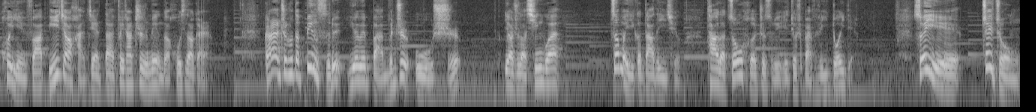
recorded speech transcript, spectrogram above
会引发比较罕见但非常致命的呼吸道感染，感染之后的病死率约为百分之五十。要知道新冠。这么一个大的疫情，它的综合致死率也就是百分之一多一点，所以这种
